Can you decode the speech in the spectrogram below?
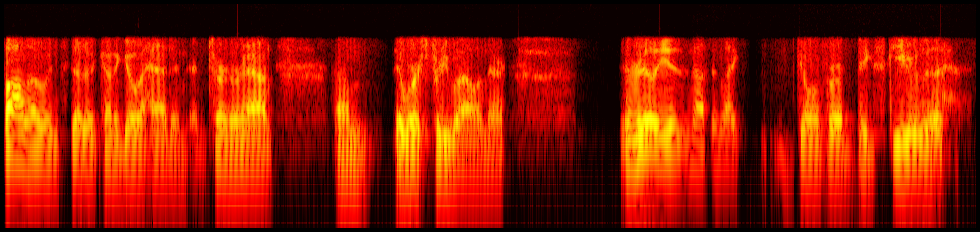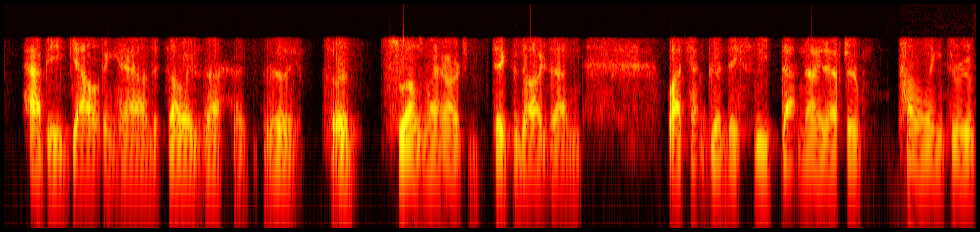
follow instead of kind of go ahead and, and turn around, um, it works pretty well in there. It really is nothing like going for a big ski with a happy galloping hound. It's always uh, it really sort of swells my heart to take the dogs out and watch how good they sleep that night after tunneling through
